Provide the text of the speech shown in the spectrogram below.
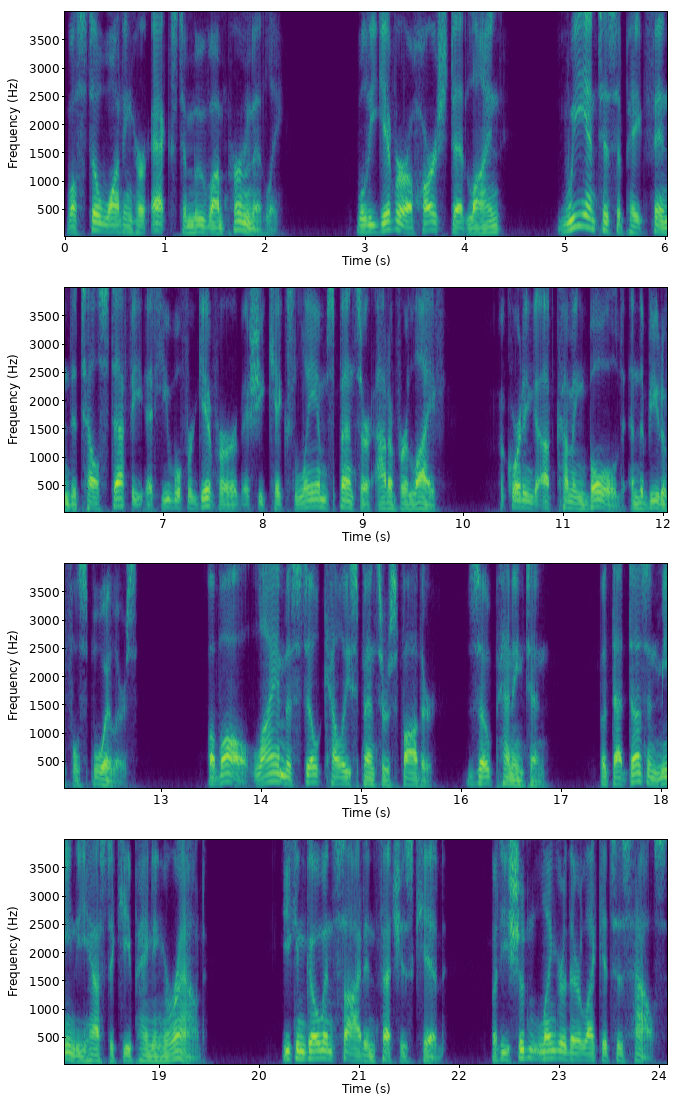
while still wanting her ex to move on permanently. Will he give her a harsh deadline we anticipate Finn to tell Steffy that he will forgive her if she kicks Liam Spencer out of her life, according to upcoming Bold and the Beautiful spoilers. Of all, Liam is still Kelly Spencer's father, Zoe Pennington, but that doesn't mean he has to keep hanging around. He can go inside and fetch his kid, but he shouldn't linger there like it's his house.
